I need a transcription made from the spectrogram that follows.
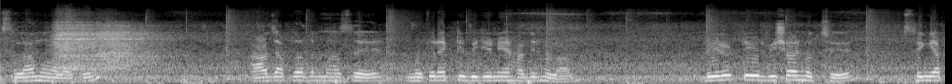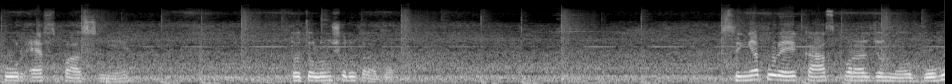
আসসালামু আলাইকুম। আজ আপনাদের মাঝে নতুন একটি ভিডিও নিয়ে হাজির হলাম। ভিডিওটির বিষয় হচ্ছে সিঙ্গাপুর এস পাস নিয়ে। তো চলুন শুরু করা যাক। সিঙ্গাপুরে কাজ করার জন্য বহু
